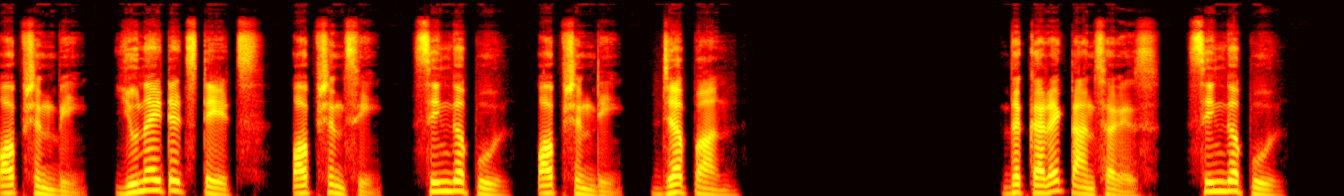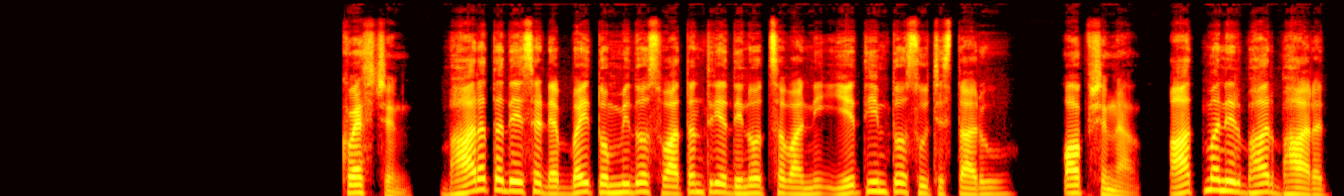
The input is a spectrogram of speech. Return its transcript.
Option B. United States Option C. Singapore Option D. Japan The correct answer is. Singapore Question. భారతదేశ డెబ్బై తొమ్మిదో స్వాతంత్ర్య దినోత్సవాన్ని ఏ థీమ్తో సూచిస్తారు Option A. Atmanirbhar Bharat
